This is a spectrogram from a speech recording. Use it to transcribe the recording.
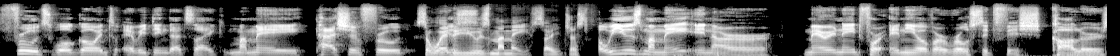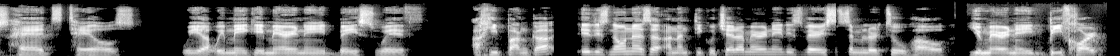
fruits will go into everything that's like mamey, passion fruit. So where do you use mamey? Sorry, just uh, We use mamey in our marinade for any of our roasted fish, collars, heads, tails. We uh, we make a marinade based with ají panca. It is known as a, an anticuchera marinade. It's very similar to how you marinate beef heart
